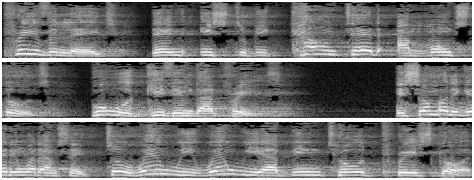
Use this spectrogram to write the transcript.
privilege then is to be counted amongst those who will give him that praise. Is somebody getting what I'm saying? So when we when we are being told praise God,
